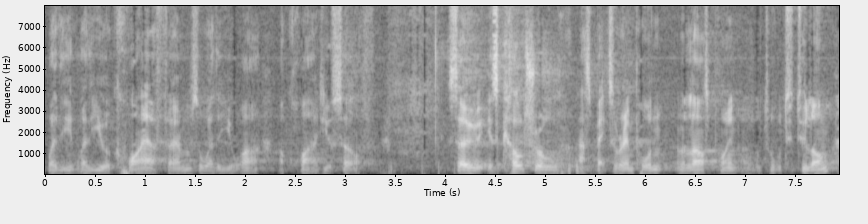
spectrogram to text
whether you, whether you acquire firms or whether you are acquired yourself. So its cultural aspects are important. And the last point, I will talk to too long,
